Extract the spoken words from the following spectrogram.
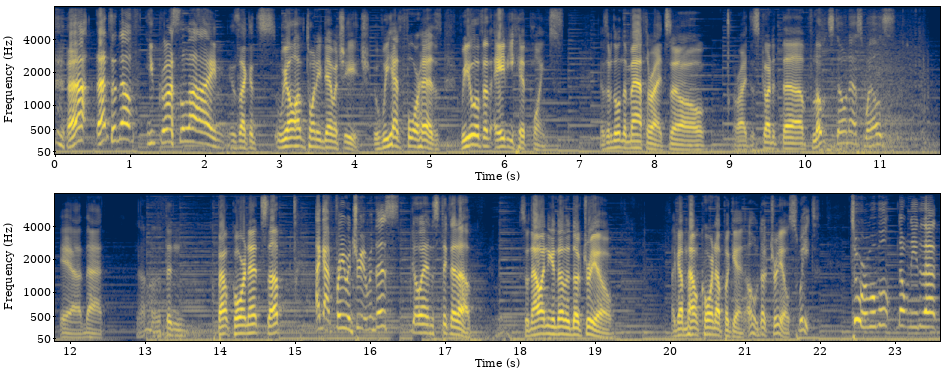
ah, that's enough. You crossed the line. It's like it's we all have 20 damage each. If we had four heads, we would have 80 hit points. Because I'm doing the math right. So, all right, discarded the float stone as well as yeah that. No, nothing about coronet stuff. I got free retreat with this. Go ahead and stick that up. So now I need another Dugtrio. I got Mount Coronet again. Oh, Dugtrio, sweet. Two removal, don't need that.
